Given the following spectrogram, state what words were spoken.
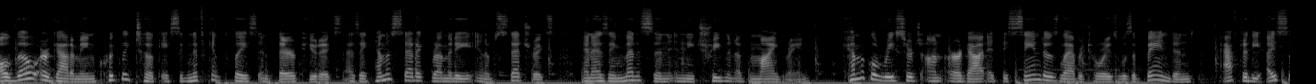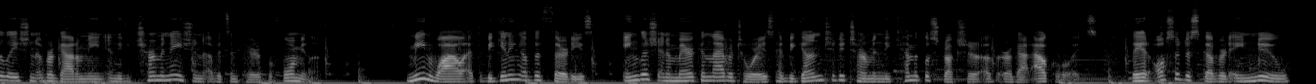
Although ergotamine quickly took a significant place in therapeutics as a hemostatic remedy in obstetrics and as a medicine in the treatment of migraine, chemical research on ergot at the Sandoz laboratories was abandoned after the isolation of ergotamine and the determination of its empirical formula. Meanwhile, at the beginning of the 30s, English and American laboratories had begun to determine the chemical structure of ergot alkaloids. They had also discovered a new,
